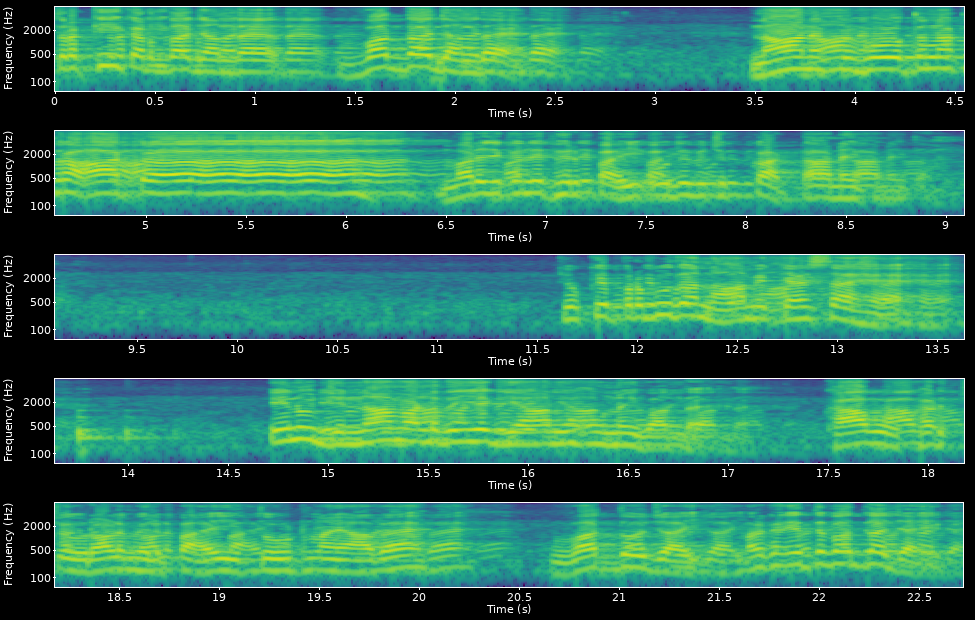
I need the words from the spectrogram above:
ਤਰੱਕੀ ਕਰਦਾ ਜਾਂਦਾ ਹੈ ਵੱਧਦਾ ਜਾਂਦਾ ਹੈ। ਨਾਨਕ ਹੋਤ ਨ ਘਾਟ। ਮਹਾਰਾਜ ਕਹਿੰਦੇ ਫਿਰ ਭਾਈ ਉਹਦੇ ਵਿੱਚ ਘਾਟਾ ਨਹੀਂ ਪੈਂਦਾ। ਕਿਉਂਕਿ ਪ੍ਰਭੂ ਦਾ ਨਾਮ ਇੱਕ ਐਸਾ ਹੈ ਇਹਨੂੰ ਜਿੰਨਾ ਵੰਡ ਦਈਏ ਗਿਆਨ ਨੂੰ ਉਨਾ ਹੀ ਵੱਧਦਾ। ਹੈ ਖਾਵੋ ਖਰਚੋ ਰਲ ਮਿਲ ਭਾਈ ਟੂਟ ਨਾ ਆਵੇ ਵੱਧੋ ਜਾਈ। ਮਰ ਕਹਿੰਦੇ ਇਹ ਤੇ ਵੱਧਦਾ ਜਾਏਗਾ।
